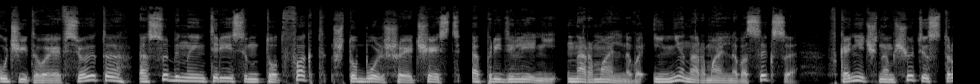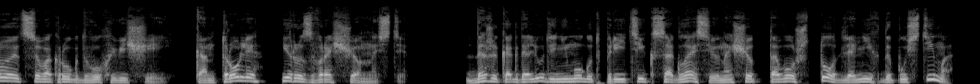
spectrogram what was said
Учитывая все это, особенно интересен тот факт, что большая часть определений нормального и ненормального секса в конечном счете строится вокруг двух вещей — контроля и развращенности. Даже когда люди не могут прийти к согласию насчет того, что для них допустимо,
